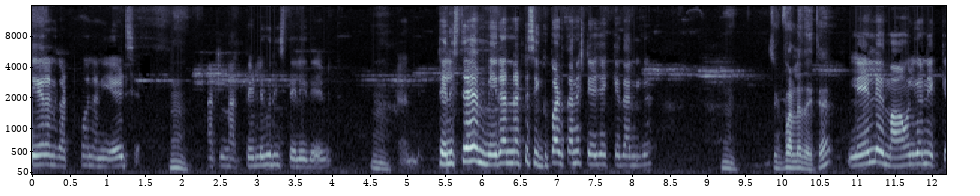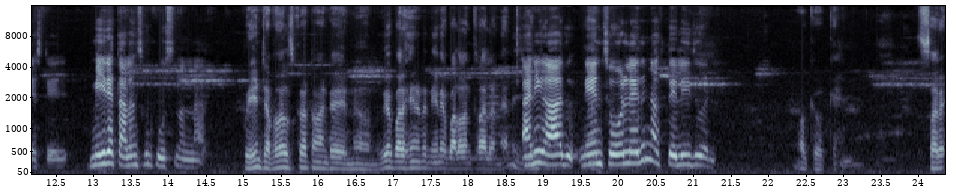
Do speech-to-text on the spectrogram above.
చీరని కట్టుకొని అని ఏడ్చా. అట్లా నాకు పెళ్ళి గురించి తెలియదు ఏమి. తెలిస్తే మీరన్నట్టు సిగ్గుపడతానే స్టేజ్ ఎక్కేదాన్నిగా. సిగ్గుపడలేదు అయితే? లేదు లేదు మామూలుగానే ఎక్కే స్టేజ్. మీరే తలంచుకుని కూర్చుని ఉన్నారు. ఏం చెప్పదలుచుకోవటం అంటే నువ్వు- బలహీనుడు నేనే బలవంతురాలని? అని అని కాదు. నేను చూడలేదు నాకు తెలీదు అని. Okay okay. సరే.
